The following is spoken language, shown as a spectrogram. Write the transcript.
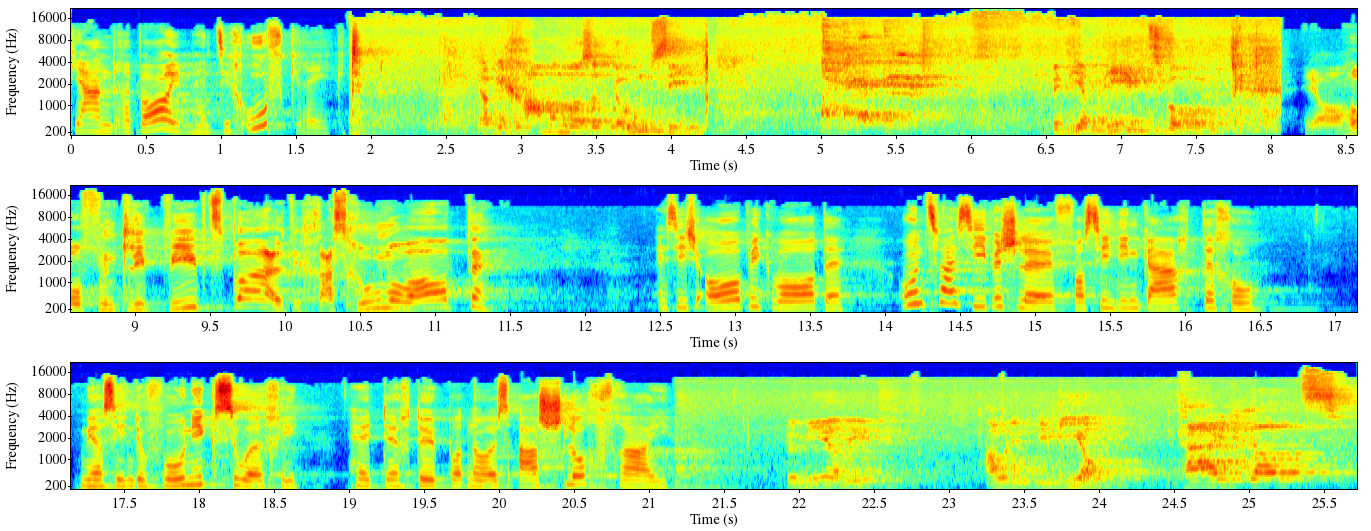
Die anderen Bäume haben sich aufgeregt. Ja, wie kann man nur so dumm sein? Bei dir piept es wohl. Ja, hoffentlich piept es bald. Ich kann es kaum erwarten. Es ist Abend geworden und zwei Siebenschläfer sind in den Garten gekommen. Wir sind auf Wohnungssuche. Hat euch jemand noch ein Astloch frei? Bei mir nicht. Auch nicht bei mir. Kein Platz.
